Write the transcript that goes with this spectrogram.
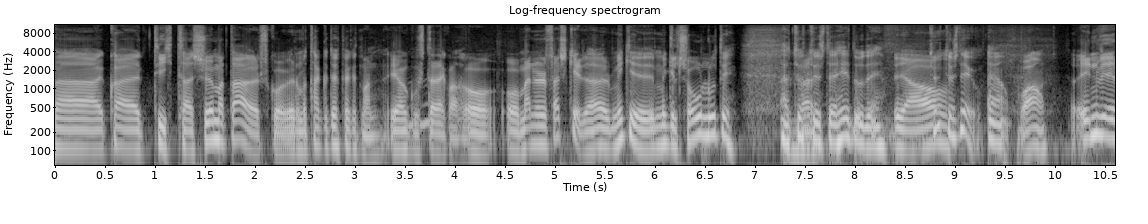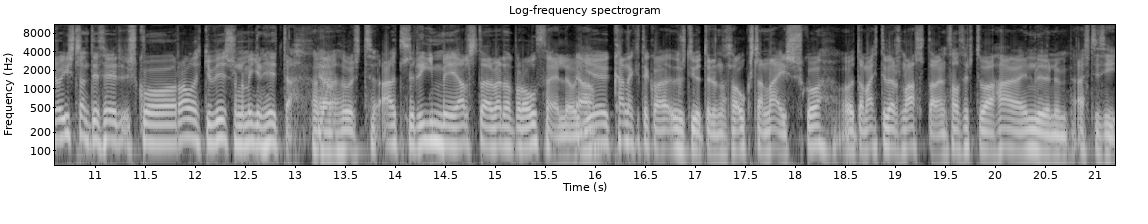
na, hvað er títt? Það er sömar dagur, sko, við erum að taka þetta upp ekkert mann í ágúst eða eitthvað. Og, og mikil, mikil sól úti. Það er 20 steg hitt úti. Já, 20 stíg, Já, wow innviðir á Íslandi þeir sko ráða ekki við svona mikið hita. Þannig að þú veist, all rými allstaðar verða bara óþægileg og Já. ég kann ekkert eitthvað, þú veist, ég er náttúrulega óksla næs sko og þetta mætti vera svona alltaf en þá þurftum við að haga innviðunum eftir því.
